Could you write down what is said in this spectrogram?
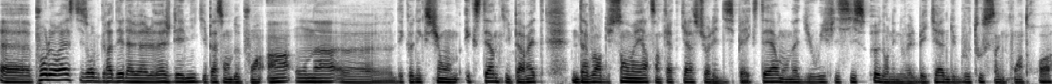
Euh, pour le reste, ils ont upgradé le HDMI qui passe en 2.1. On a euh, des connexions externes qui permettent d'avoir du 120 Hz en 4K sur les displays externes. On a du Wi-Fi 6E dans les nouvelles bécanes, du Bluetooth 5.3.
